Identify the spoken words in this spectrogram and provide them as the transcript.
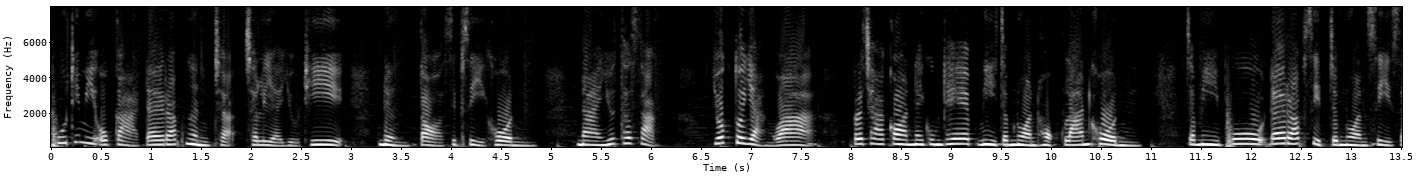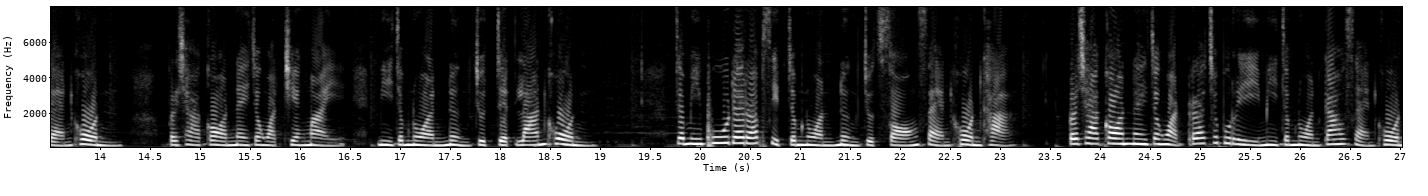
ผู้ที่มีโอกาสได้รับเงินเฉเฉลี่ยอยู่ที่ 1 ต่อ 14 คน นายยุทธศักดิ์ยกตัวอย่างว่าประชากรในกรุงเทพมีจำนวน 6 ล้านคน จะมีผู้ได้รับสิทธิ์จำนวน4แสนคน ประชากรในจังหวัดเชียงใหม่ มีจำนวน 1.7 ล้านคน จะมีผู้ได้รับสิทธิ์จำนวน 1.2 แสนคนค่ะ ประชากรในจังหวัดราชบุรีมีจำนวน 9 แสนคน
